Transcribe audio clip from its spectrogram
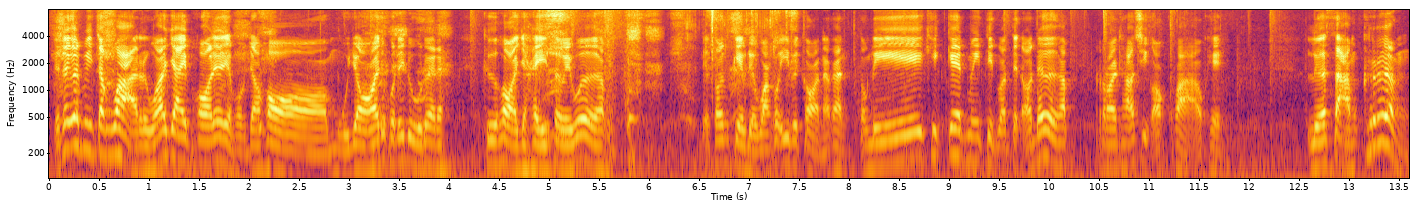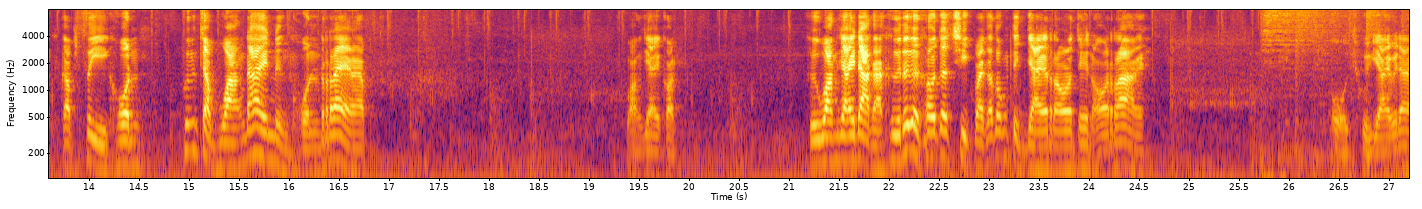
เดี๋ยวถ้าเกิดมีจังหวะหรือว่าใยพอเนี่ยเดี๋ยวผมจะห่อหมูยอให้ทุกคนได้ดูด้วยนะ คือห่อใยเซอร์เวอร์ครับ ดี๋ยวต้นเกมเดี๋ยววางเก้าอี้ไปก่อนแล้วกัน ตรงนี้คิกเก็ตมีติดวันเต็ดออเดอร์ครับ รอยเท้าฉีกออกขวา โอเค เหลือ 3 เครื่องกับ 4 คน เพิ่งจับวางได้ 1 คนแรกนะครับ วางใยก่อน คือวางใยดักอะคือถ้าเกิดเขาจะฉีกไปก็ต้องติดใยเราเราจะเห็นออร่าไง โอ้ถุยใยไม่ได้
